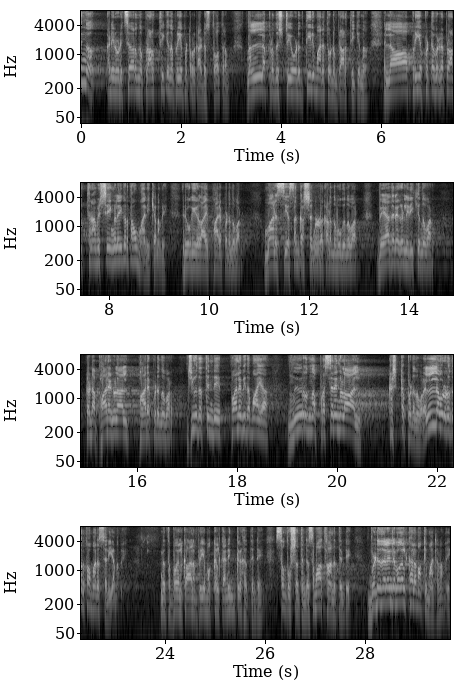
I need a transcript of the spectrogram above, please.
ഇന്ന് അടിയനോട് ചേർന്ന് പ്രാർത്ഥിക്കുന്ന പ്രിയപ്പെട്ടവർക്കായിട്ട് സ്തോത്രം. നല്ല പ്രതിഷ്ഠയോടും തീരുമാനത്തോടും പ്രാർത്ഥിക്കുന്ന എല്ലാ പ്രിയപ്പെട്ടവരുടെ പ്രാർത്ഥനാ വിഷയങ്ങളെയും കർത്താവ് മാനിക്കണമേ രോഗികളായി ഭാരപ്പെടുന്നവർ മാനസിക സംഘർഷങ്ങളിലൂടെ കടന്നു പോകുന്നവർ വേദനകളിലിരിക്കുന്നവർ കടഭാരങ്ങളാൽ ഭാരപ്പെടുന്നവർ ജീവിതത്തിന്റെ പലവിധമായ നീർന്ന പ്രശ്നങ്ങളാൽ കഷ്ടപ്പെടുന്നവർ എല്ലാവരോടും കർത്താവ് മനസ്സലിയണമേ. ഇന്നത്തെ പകൽക്കാലം പ്രിയ മക്കൾക്ക് അനുഗ്രഹത്തിന്റെ സന്തോഷത്തിന്റെ സമാധാനത്തിന്റെ വിടുതലിന്റെ പകൽക്കാലമാക്കി മാറ്റണമേ.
